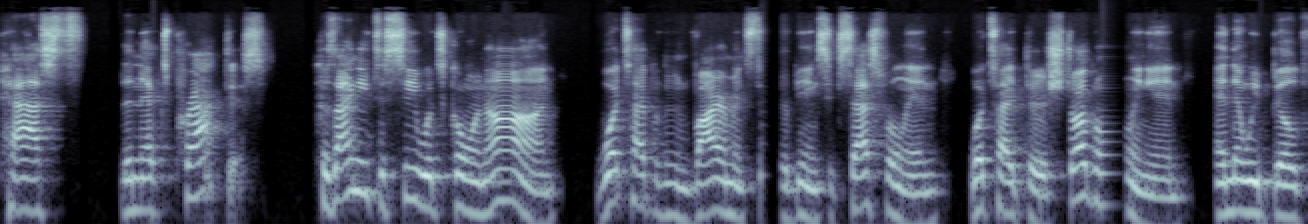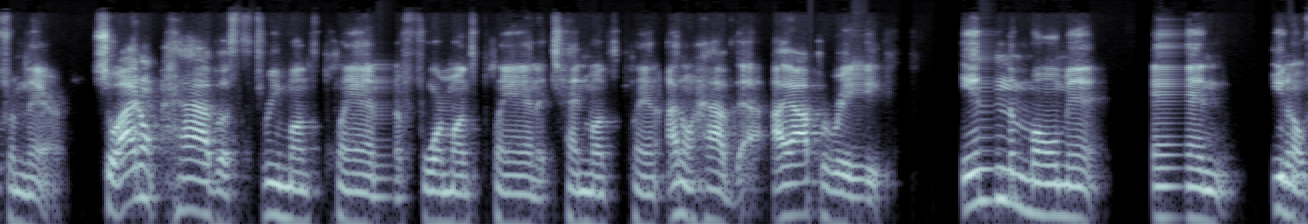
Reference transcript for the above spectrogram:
past the next practice because I need to see what's going on, what type of environments they're being successful in, what type they're struggling in, and then we build from there. So I don't have a three month plan, a four month plan, a 10 month plan. I don't have that. I operate in the moment and, you know,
